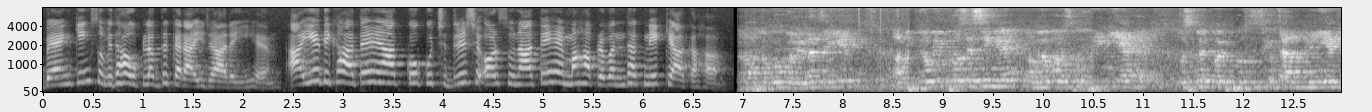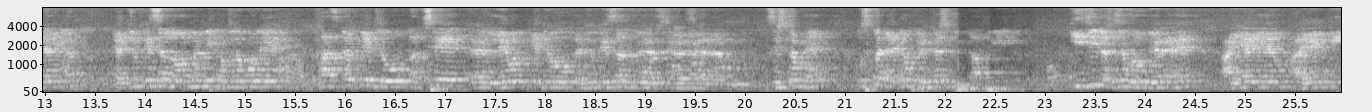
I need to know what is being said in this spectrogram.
बैंकिंग सुविधा उपलब्ध कराई जा रही है। आइए दिखाते हैं आपको कुछ दृश्य और सुनाते हैं महाप्रबंधक ने क्या कहा। हम लोगों को लेना चाहिए। अभी जो भी प्रोसेसिंग है, हम लोगों ने उसको फ्री किया है। उसमें कोई प्रोसेसिंग चार्ज नहीं लिया जाएगा। एजुकेशन लोन में भी हम लोगों ने, खास करके जो अच्छे लेवल के जो एजुकेशन सिस्टम है उसमें रेट ऑफ़ इंटरेस्ट काफ़ी इजी ढंग से हम लोग दे रहे हैं। आईआईएम आईआईटी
